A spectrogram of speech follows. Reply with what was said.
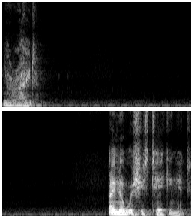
You're right. I know where she's taking it.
